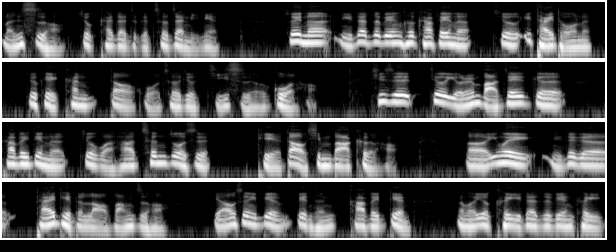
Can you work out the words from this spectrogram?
门市哈，就开在这个车站里面。所以呢，你在这边喝咖啡呢，就一抬头呢。就可以看到火车就疾驶而过了哈。其实就有人把这个咖啡店呢，就把它称作是铁道星巴克了哈。呃，因为你这个台铁的老房子哈，摇身一变变成咖啡店，那么又可以在这边可以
